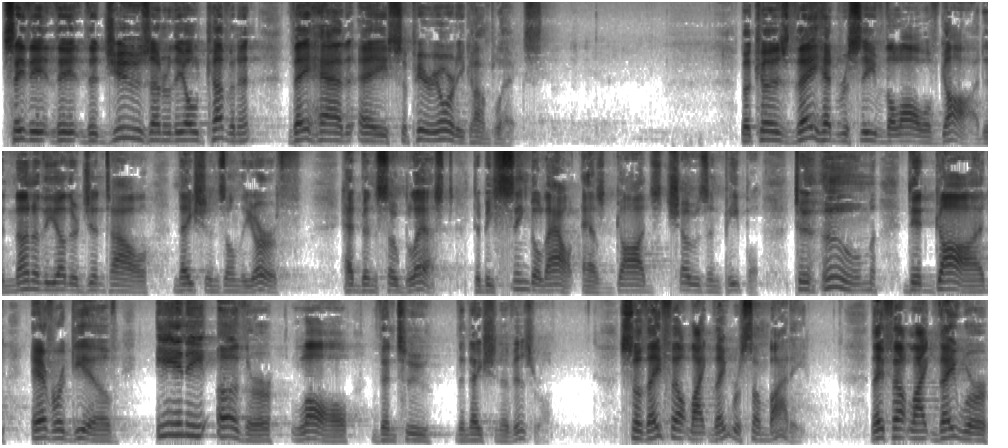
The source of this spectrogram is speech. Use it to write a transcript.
See, the, the, the Jews under the old covenant, they had a superiority complex because they had received the law of God, and none of the other Gentile nations on the earth had been so blessed to be singled out as God's chosen people. To whom did God ever give any other law than to the nation of Israel? So they felt like they were somebody. They felt like they were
